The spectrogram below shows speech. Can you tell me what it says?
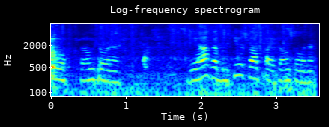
ดูสองตัวนะ เดี๋ยวกับเป็นคิ้วต่อไปสองตัวนะ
